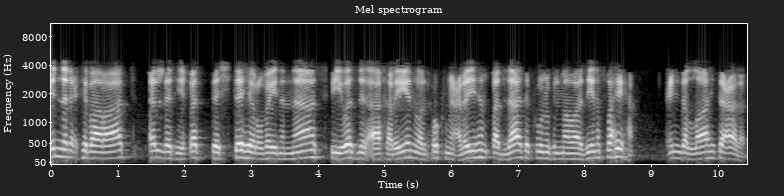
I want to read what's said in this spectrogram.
إن الاعتبارات التي قد تشتهر بين الناس في وزن الآخرين والحكم عليهم قد لا تكون في الموازين الصحيحة عند الله تعالى.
